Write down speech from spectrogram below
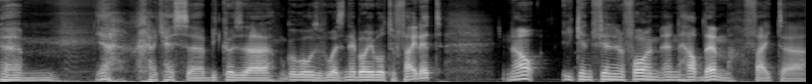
um, yeah i guess uh, because uh, google was never able to fight it now you can fill in a form and help them fight uh,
